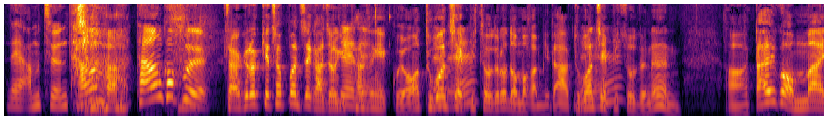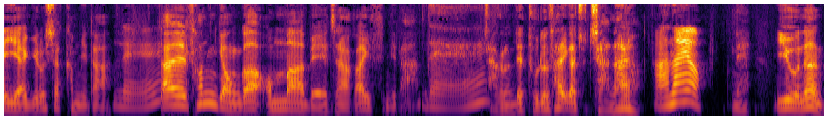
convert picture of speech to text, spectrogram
네, 아무튼 다음 자, 다음 커플. 자, 그렇게 첫 번째 가족이 네네. 탄생했고요. 두 번째 네네. 에피소드로 넘어갑니다. 두 번째 네. 에피소드는 어, 딸과 엄마 이야기로 시작합니다. 네. 딸 선경과 엄마 매자가 있습니다. 네. 자, 그런데 둘은 사이가 좋지 않아요. 않아요. 네. 이유는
